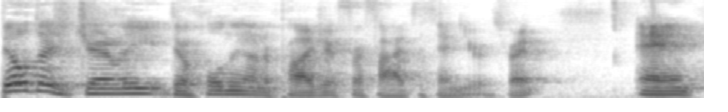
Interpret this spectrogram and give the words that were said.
builders generally, they're holding on a project for five to 10 years, right? And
